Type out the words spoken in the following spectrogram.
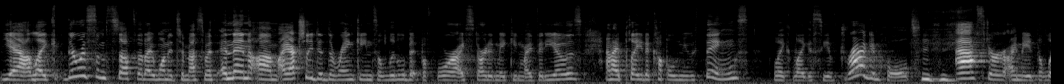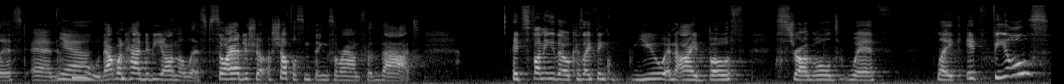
yeah, yeah, like there was some stuff that i wanted to mess with. And then um, i actually did the rankings a little bit before i started making my videos and i played a couple new things like legacy of dragonholt after i made the list and yeah. ooh, that one had to be on the list. So i had to sh- shuffle some things around for that. It's funny though because i think you and i both struggled with like it feels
